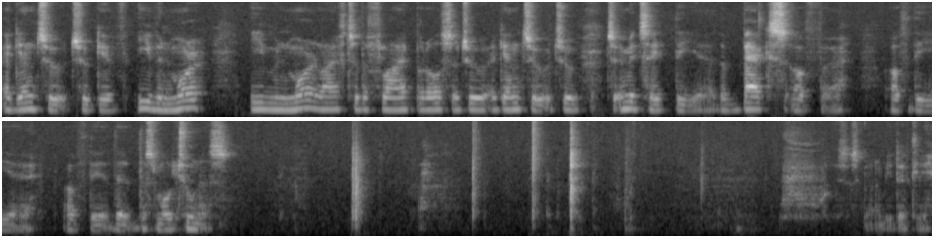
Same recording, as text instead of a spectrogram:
again to to give even more even more life to the fly, but also to again to to to imitate the uh, the backs of uh, of the of the, the the small tunas. Deadly.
